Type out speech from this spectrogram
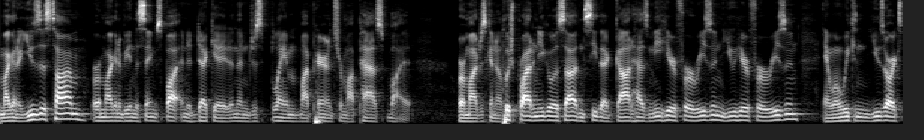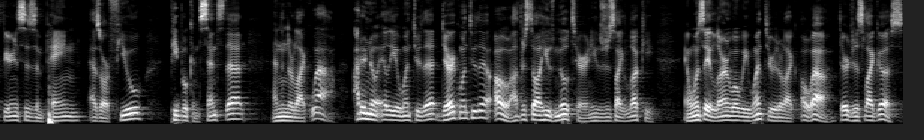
Am I going to use this time or am I going to be in the same spot in a decade and then just blame my parents or my past by it? Or am I just going to push pride and ego aside and see that God has me here for a reason, you here for a reason, and when we can use our experiences and pain as our fuel, people can sense that. And then they're like, wow, I didn't know Elliot went through that. Derick went through that. Oh, I just thought he was military and he was just like lucky. And once they learn what we went through, they're like, oh wow, they're just like us.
